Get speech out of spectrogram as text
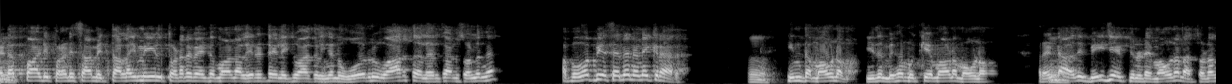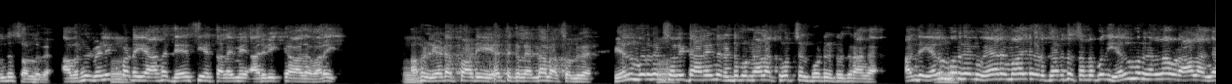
எடப்பாடி பழனிசாமி தலைமையில் தொடர வேண்டுமானால் இரட்டை இலைக்கு வாக்களிங்கன்னு ஒரு வார்த்தை அதுல இருக்கான்னு சொல்லுங்க. அப்ப ஓபிஎஸ் என்ன நினைக்கிறார். இந்த மௌனம். இது மிக முக்கியமான மௌனம். ரெண்டாவது பிஜேபியினுடைய மௌனம் நான் தொடர்ந்து சொல்லுவேன். அவர்கள் வெளிப்படையாக தேசிய தலைமை அறிவிக்காத வரை. அவர்கள் எடப்பாடியை ஏத்துக்கலன்னு தான் நான் சொல்லுவேன். எல் முருகன் ம். சொல்லிட்டாருன்னு ரெண்டு மூணு நாளா கூச்சல் போட்டுட்டு இருக்காங்க அந்த எல் ம். முருகன் வேற மாதிரி ஒரு கருத்தை சொன்னபோது எல் முருகன்லாம் ஒரு ஆளாங்க.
